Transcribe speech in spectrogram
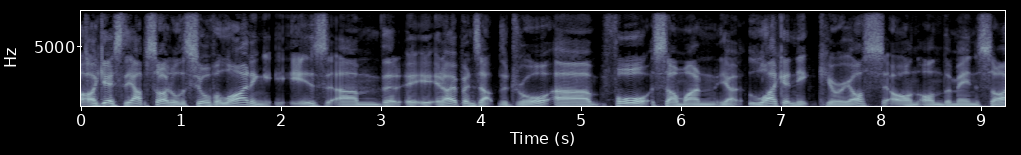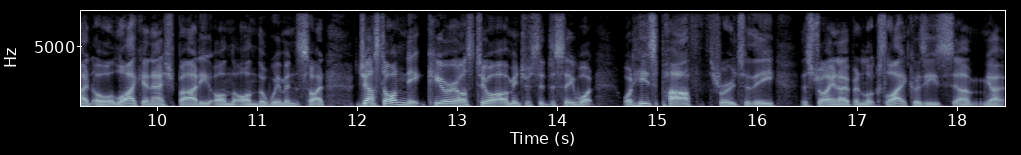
I guess the upside or the silver lining is um, that it, opens up the draw um, for someone you know, like a Nick Kyrgios on, on the men's side, or like an Ash Barty on on the women's side. Just on Nick Kyrgios too, I'm interested to see what, what his path through to the Australian Open looks like because he's um, you know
